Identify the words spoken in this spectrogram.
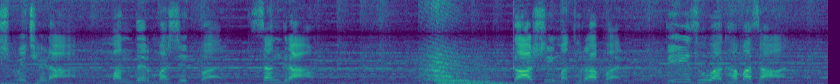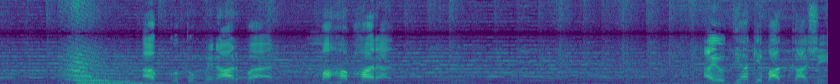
देश में छिड़ा मंदिर मस्जिद पर संग्राम। काशी मथुरा पर तेज हुआ घमासान। अब कुतुब मीनार पर महाभारत। अयोध्या के बाद काशी,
